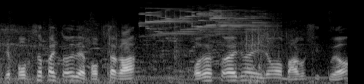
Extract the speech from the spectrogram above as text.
이제 법사 빨리 떠야 돼요, 법사가. 법사 써야지만 이런 거 막을 수 있고요.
